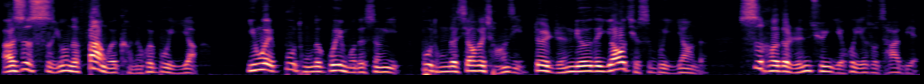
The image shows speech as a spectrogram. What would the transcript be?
而是使用的范围可能会不一样。因为不同的规模的生意，不同的消费场景，对人流的要求是不一样的，适合的人群也会有所差别。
